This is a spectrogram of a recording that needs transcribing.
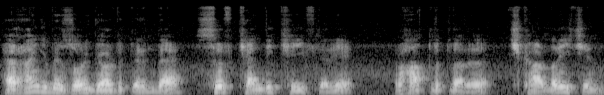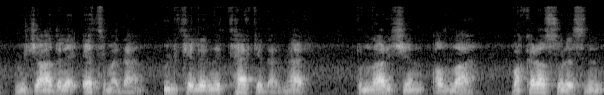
Herhangi bir zoru gördüklerinde sırf kendi keyifleri, rahatlıkları, çıkarları için mücadele etmeden ülkelerini terk edenler, bunlar için Allah Bakara suresinin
